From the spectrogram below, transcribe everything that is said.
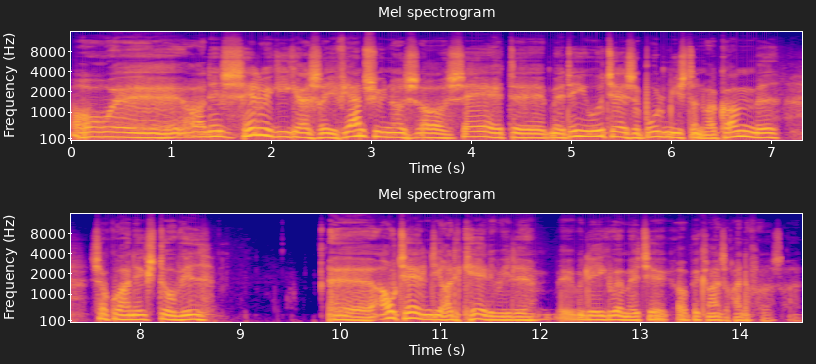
og, øh, og Niels Helve gik altså i fjernsynet og, og sagde, at øh, med det udtalelse, boligministeren var kommet med, så kunne han ikke stå ved øh, aftalen. De radikale ville, øh, ville ikke være med til at begrænse renteforholdsretten.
